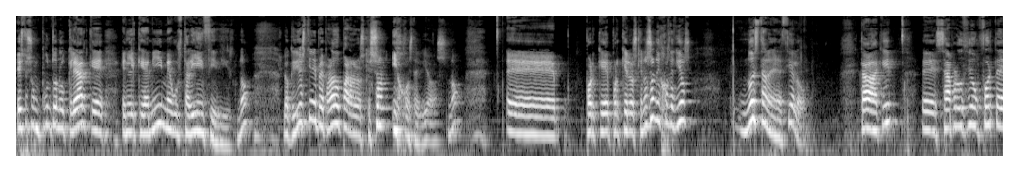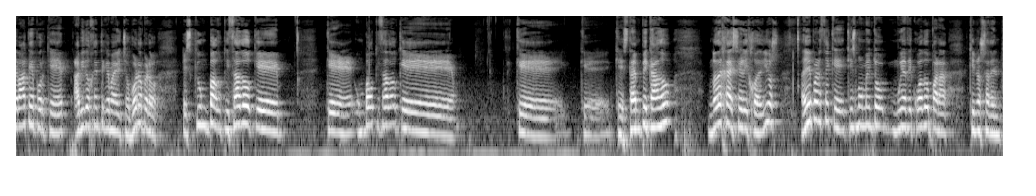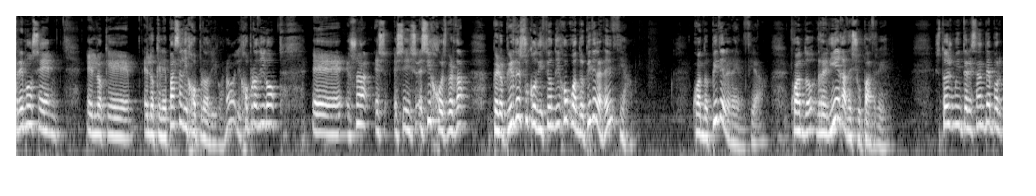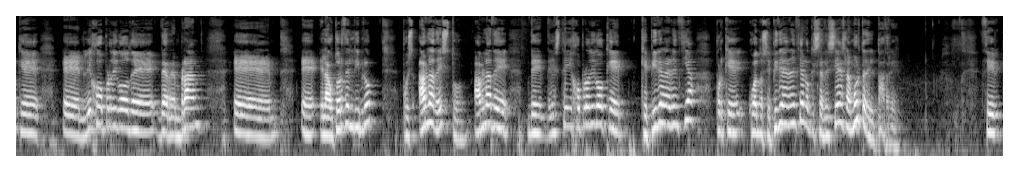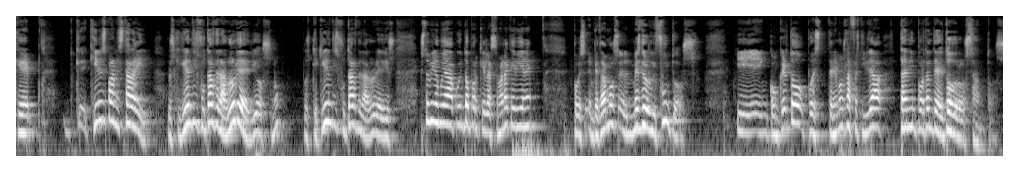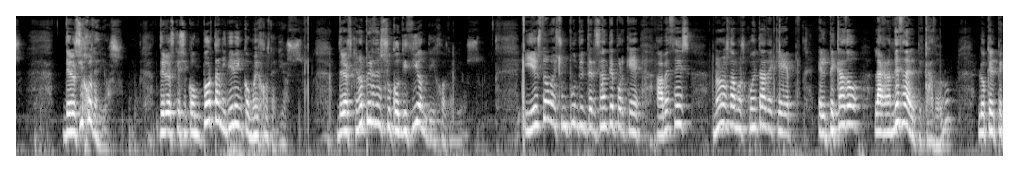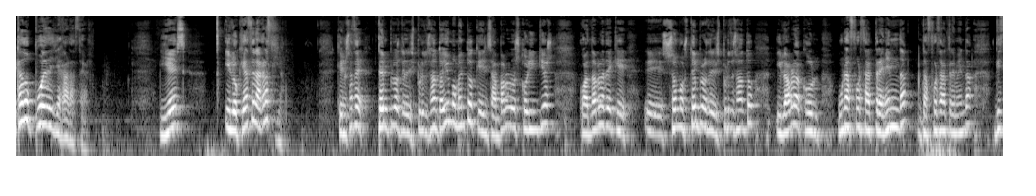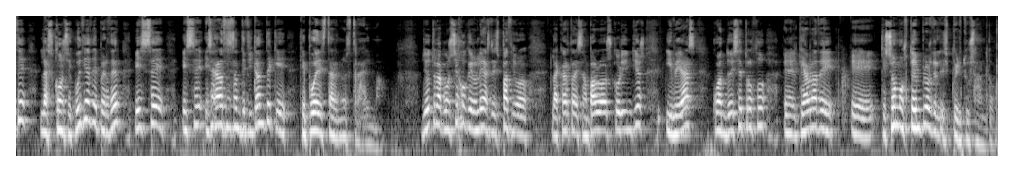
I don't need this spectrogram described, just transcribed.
esto es un punto nuclear que, en el que a mí me gustaría incidir, ¿no? Lo que Dios tiene preparado para los que son hijos de Dios, ¿no? Eh, porque, porque los que no son hijos de Dios no están en el cielo. Claro, aquí eh, se ha producido un fuerte debate porque ha habido gente que me ha dicho, bueno, pero es que un bautizado que. que un bautizado que. que. que, que está en pecado no deja de ser hijo de Dios. A mí me parece que, que es momento muy adecuado para que nos adentremos en, en, lo que, en lo que le pasa al hijo pródigo, ¿no? El hijo pródigo eh, es, una, es, es, hijo, es verdad, pero pierde su condición de hijo cuando pide la herencia. Cuando pide la herencia. Cuando reniega de su padre. Esto es muy interesante porque en el hijo pródigo de, de Rembrandt, eh, eh, el autor del libro, pues habla de esto. Habla de, este hijo pródigo que, que pide la herencia porque cuando se pide la herencia lo que se desea es la muerte del padre. Es decir, que, que ¿quiénes van a estar ahí? Los que quieren disfrutar de la gloria de Dios, ¿no? Los que quieren disfrutar de la gloria de Dios. Esto viene muy a cuento porque la semana que viene, pues empezamos el mes de los difuntos. Y en concreto, pues tenemos la festividad tan importante de todos los santos. De los hijos de Dios. De los que se comportan y viven como hijos de Dios. De los que no pierden su condición de hijos de Dios. Y esto es un punto interesante porque a veces no nos damos cuenta de que el pecado, la grandeza del pecado, ¿no? Lo que el pecado puede llegar a hacer. Y es, y lo que hace la gracia, que nos hace templos del Espíritu Santo. Hay un momento que en San Pablo los Corintios, cuando habla de que eh, somos templos del Espíritu Santo, y lo habla con una fuerza tremenda, una fuerza tremenda, dice las consecuencias de perder ese, ese, esa gracia santificante que, que puede estar en nuestra alma. Yo te lo aconsejo que lo leas despacio la carta de San Pablo a los Corintios y veas cuando ese trozo en el que habla de eh, que somos templos del Espíritu Santo.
